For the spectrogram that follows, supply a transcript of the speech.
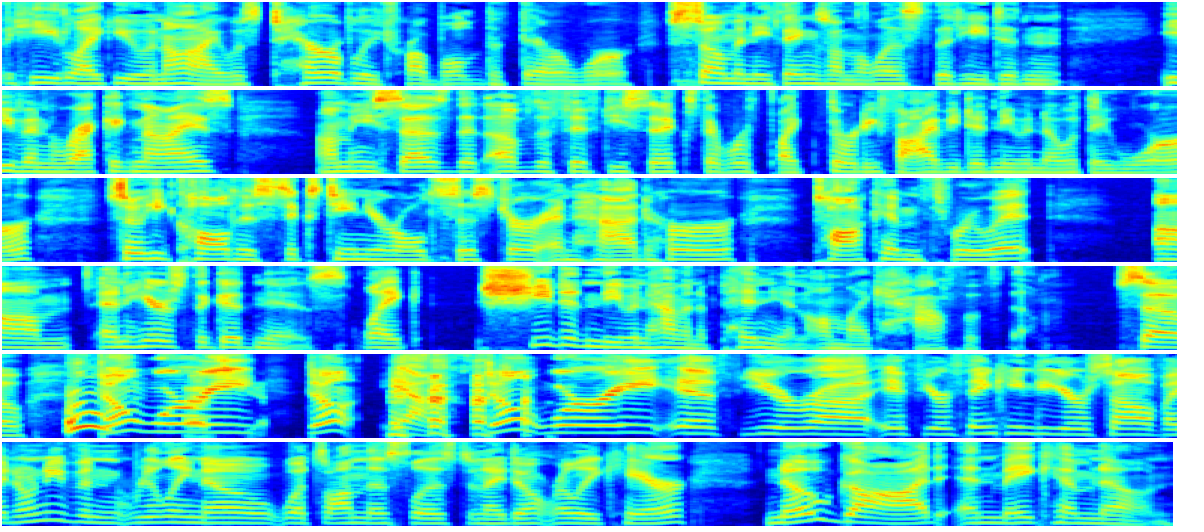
he like you and I was terribly troubled that there were so many things on the list that he didn't even recognize. Um, he says that of the 56, there were like 35 he didn't even know what they were. So he called his 16 year old sister and had her talk him through it. Um, and here's the good news: like she didn't even have an opinion on like half of them. So don't worry, don't yeah, don't worry if you're uh, if you're thinking to yourself, I don't even really know what's on this list, and I don't really care. Know God and make Him known.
